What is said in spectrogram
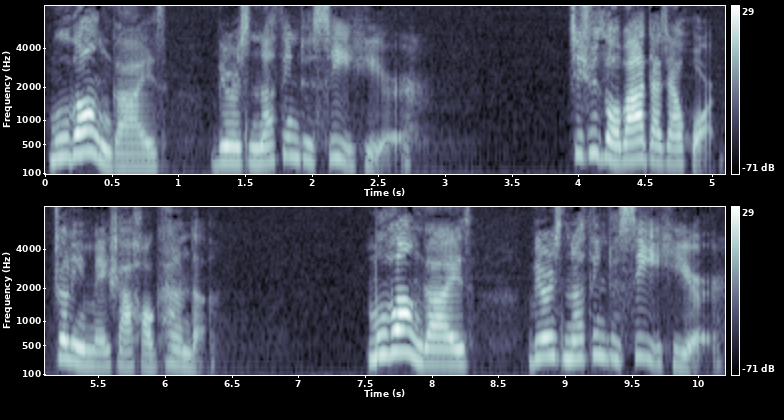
Move on, guys. There's nothing to see here. 继续走吧，大家伙儿，这里没啥好看的。Move on, guys. There's nothing to see here.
